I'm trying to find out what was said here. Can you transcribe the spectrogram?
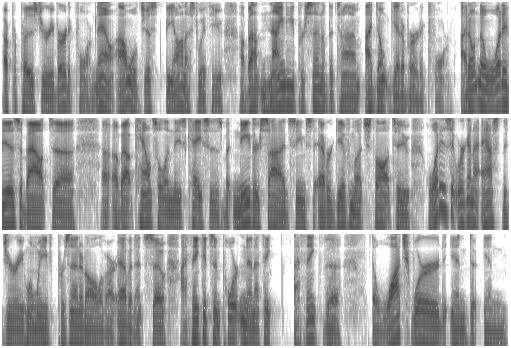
a proposed jury verdict form. Now, I will just be honest with you about 90% of the time, I don't get a verdict form. I don't know what it is about, uh, uh, about counsel in these cases, but neither side seems to ever give much thought to what is it we're going to ask the jury when we've presented all of our evidence. So I think it's important, and I think I think the the watchword in in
